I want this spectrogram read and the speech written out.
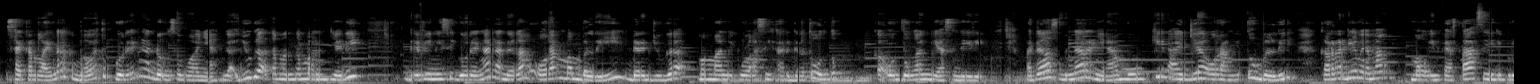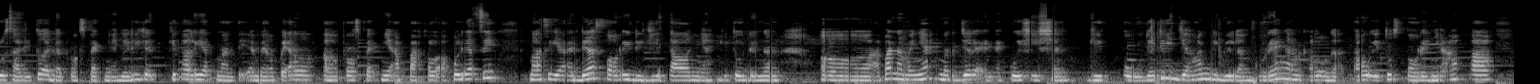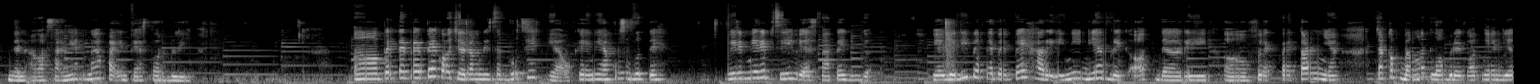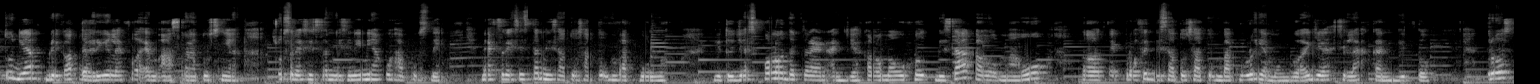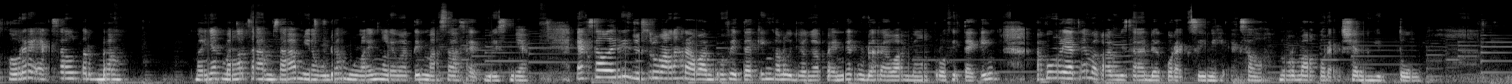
second liner ke bawah tuh gorengan dong semuanya. Nggak juga teman-teman. Jadi definisi gorengan adalah orang membeli dan juga memanipulasi harga tuh untuk keuntungan dia sendiri. Padahal sebenarnya mungkin aja orang itu beli karena dia memang mau investasi di perusahaan itu ada prospeknya. Jadi kita lihat nanti MLPL uh, eh, prospeknya apa. Kalau aku lihat sih masih ada story digitalnya gitu dengan uh, apa namanya merger and acquisition gitu. Jadi jangan dibilang gorengan kalau nggak tahu itu storynya apa dan alasannya kenapa investor beli. Uh, eh, PTPP kok jarang disebut sih? Ya oke ini aku sebut deh. Mirip-mirip sih WSKT juga. Ya jadi PTPP hari ini dia breakout dari uh, flag patternnya. Cakep banget loh breakoutnya. Dia tuh dia breakout dari level MA 100-nya. Terus resisten di sini nih aku hapus deh. Next resisten di 1140 gitu. Just follow the trend aja. Kalau mau hold bisa, kalau mau uh, take profit di 1140 ya monggo aja silahkan gitu. Terus sore Excel terbang banyak banget saham-saham yang udah mulai ngelewatin masa sideways-nya. Excel ini justru malah rawan profit taking kalau jangka pendek udah rawan banget profit taking. Aku ngelihatnya bakal bisa ada koreksi nih Excel, normal correction gitu.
